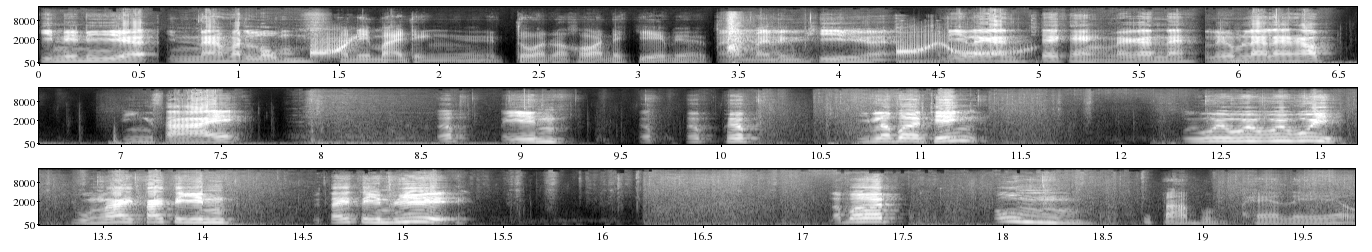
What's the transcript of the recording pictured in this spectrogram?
กินไอ้นี่เยอะกินน้ำพัดลมอันนี้หมายถึงตัวละครในเกมเนี่ยหมายหมายถึงพี่นี่แหละนี่แล้วกันแช่แข็งแล้วกันนะเริ่มแล้วนะครับวิ่งซ้ายปึ๊บปีนปึ๊บปึ๊บปึ๊บยิงระเบิดทิ้งอุ้ยอุ้ยอุ้ยอุ้ยอยู่ข้างใต้ใต้ตีนอยู่ ใต้ตีนพี่ ระเบิด ตุ้ม ตามผมแพ้แล้ว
